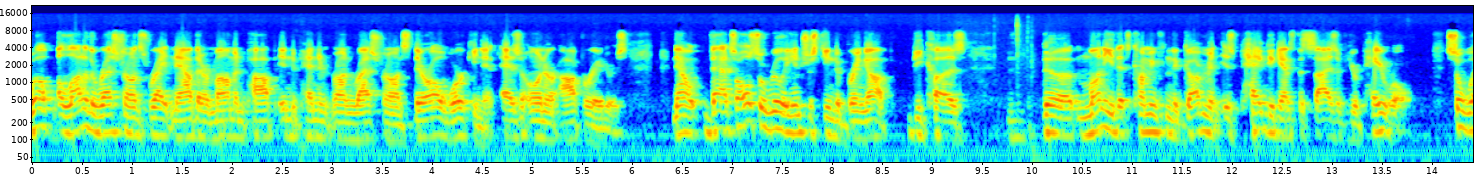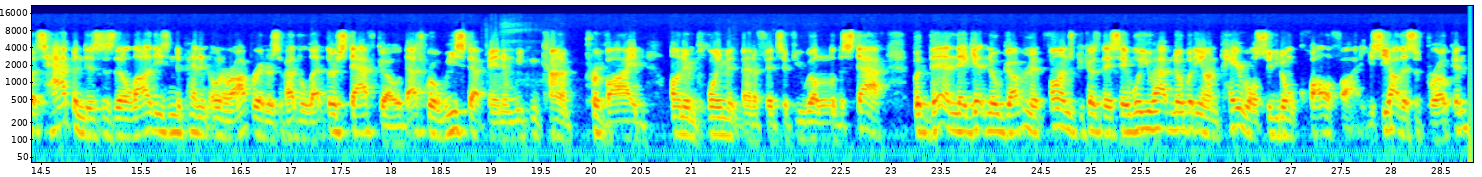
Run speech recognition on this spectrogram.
Well, a lot of the restaurants right now that are mom and pop, independent run restaurants, they're all working it as owner operators. Now, that's also really interesting to bring up because the money that's coming from the government is pegged against the size of your payroll. So what's happened is, is that a lot of these independent owner operators have had to let their staff go. That's where we step in and we can kind of provide unemployment benefits, if you will, to the staff. But then they get no government funds because they say, well, you have nobody on payroll, so you don't qualify. You see how this is broken?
